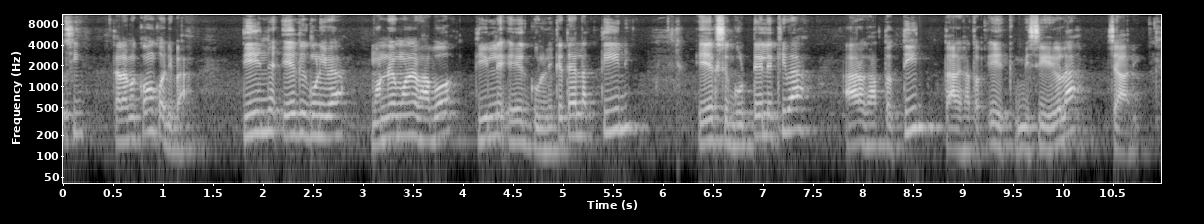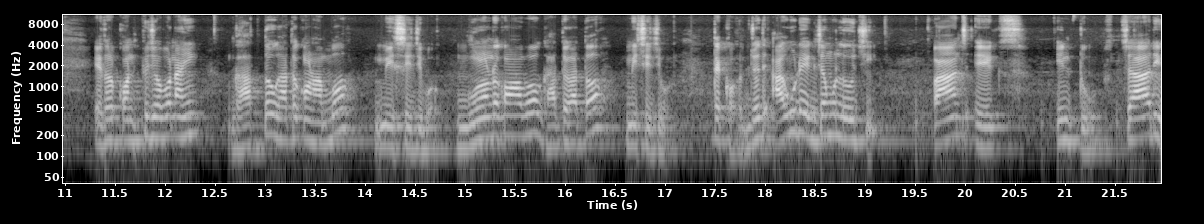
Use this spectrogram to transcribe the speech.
ଅଛି ତାହେଲେ ଆମେ କ'ଣ କରିବା ତିନିରେ ଏକ ଗୁଣିବା ମନରେ ମନରେ ଭାବ ତିନିରେ ଏକ ଗୁଣିଲେ କେତେ ହେଲା ତିନି ଏକ୍ସ ଗୋଟେ ଲେଖିବା ଆର ଘାତ ତିନି ତାର ଘାତ ଏକ ମିଶିକି ହେଇଗଲା ଚାରି ଏଥର କନଫ୍ୟୁଜ୍ ହେବ ନାହିଁ ଘାତ ଘାତ କ'ଣ ହେବ ମିଶିଯିବ ଗୁଣର କ'ଣ ହେବ ଘାତ ଘାତ ମିଶିଯିବ ଦେଖ ଯଦି ଆଉ ଗୋଟେ ଏକ୍ଜାମ୍ପଲ୍ ଦେଉଛି ପାଞ୍ଚ ଏକ୍ସ ଇଣ୍ଟୁ ଚାରି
